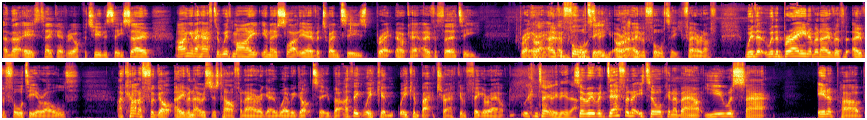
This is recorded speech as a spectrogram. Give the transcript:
And that is take every opportunity. So I'm going to have to, with my, you know, slightly over 20s, break, okay, over 30, break, Okay, right, over, over 40, 40, all right, yeah. over 40, fair enough. With a, with a brain of an over over 40 year old, I kind of forgot, even though it was just half an hour ago, where we got to. But I think we can we can backtrack and figure out. We can totally do that. So we were definitely talking about you were sat in a pub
